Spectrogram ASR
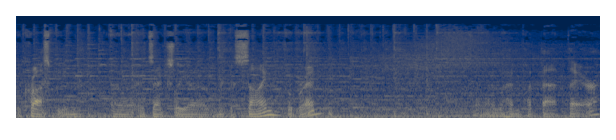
the crossbeam. Uh, it's actually a, like a sign for bread put that there.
